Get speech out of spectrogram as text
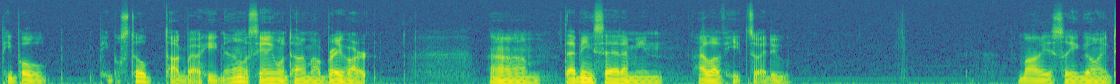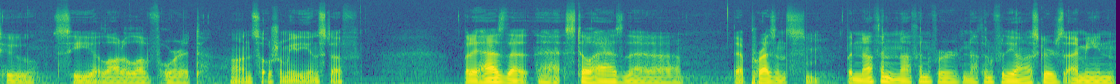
people people still talk about Heat. I don't see anyone talking about Braveheart. Um, that being said, I mean, I love Heat, so I do. I'm obviously going to see a lot of love for it on social media and stuff. But it has that, it still has that, uh, that presence. But nothing, nothing for, nothing for the Oscars. I mean,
